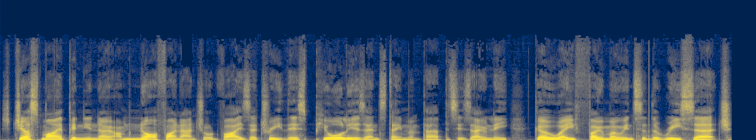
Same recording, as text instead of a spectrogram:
It's just my opinion, though. I'm not a financial advisor. Treat this purely as entertainment purposes only. Go away, FOMO into the research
